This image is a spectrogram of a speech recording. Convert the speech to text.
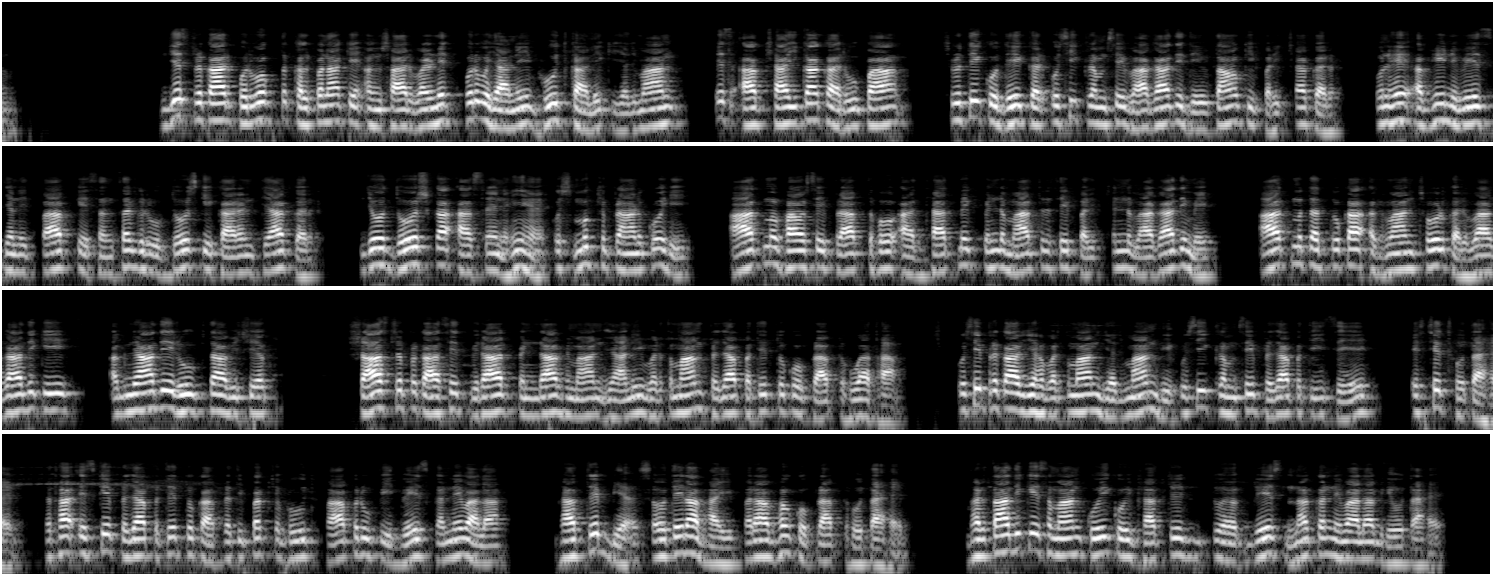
जिस प्रकार पूर्वोक्त कल्पना के अनुसार वर्णित पूर्व यानी भूतकालिक यजमान इस आख्यायिका का रूपा, श्रुति को देखकर उसी क्रम से वाघादि देवताओं की परीक्षा कर, उन्हें अभिनिवेश जनित पाप के संसर्ग रूप दोष के कारण त्याग कर, जो दोष का आश्रय नहीं है, उस मुख्य प्राण को ही आत्मभाव से प्राप्त हो, आध्यात्मिक पिंड मात्र से परिच्छिन्न वाघादि में आत्म तत्व का अभिमान छोड़कर वाघादि की अज्ञादि रूपता विषयक, शास्त्र प्रकाशित विराट पिंडाभिमान यानी वर्तमान प्रजापतित्व को प्राप्त हुआ था। उसी प्रकार यह वर्तमान यजमान भी उसी क्रम से प्रजापति से स्थित होता है तथा इसके प्रजापतित्व का प्रतिपक्ष भूत, पापरूपी, द्वेष करने वाला भ्रातृव्य, सौतेला भाई पराभव को प्राप्त होता है। भरतादि के समान कोई कोई भ्रातृत्व, द्वेष न करने वाला भी होता है।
